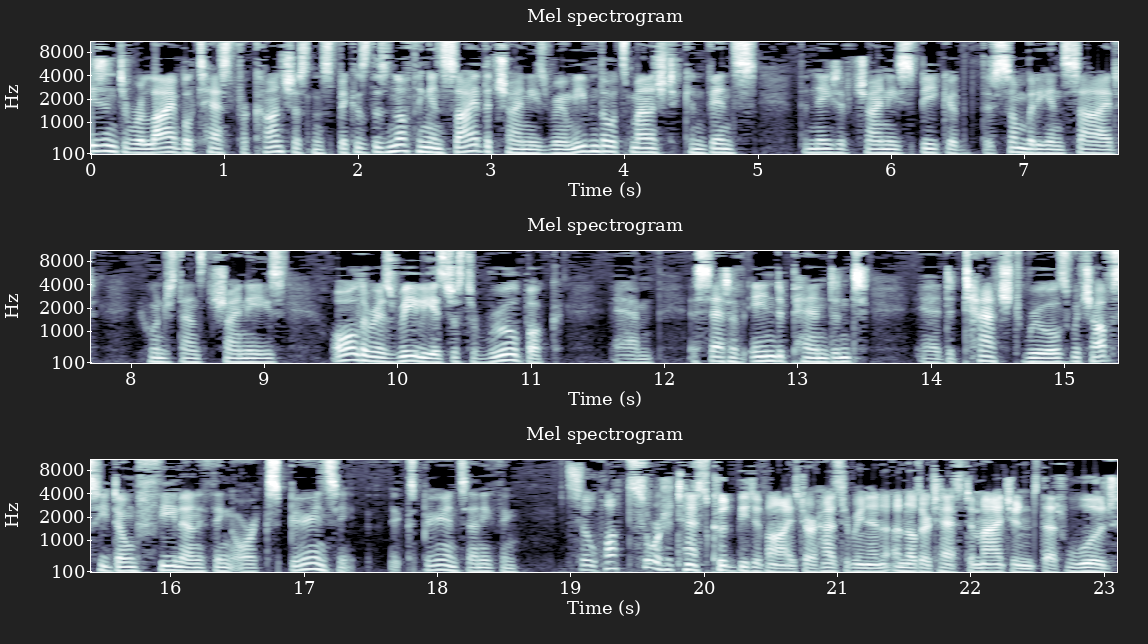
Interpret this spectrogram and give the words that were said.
isn't a reliable test for consciousness because there's nothing inside the Chinese room, even though it's managed to convince the native Chinese speaker that there's somebody inside who understands Chinese. All there is really is just a rule book, um, a set of independent, uh, detached rules which obviously don't feel anything or experience experience anything. So, what sort of test could be devised, or has there been an, another test imagined that would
